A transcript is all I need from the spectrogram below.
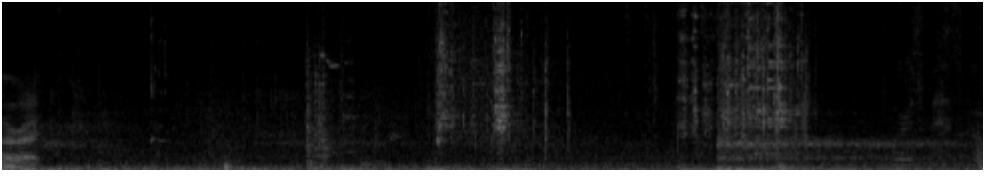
All right. Where's this go?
